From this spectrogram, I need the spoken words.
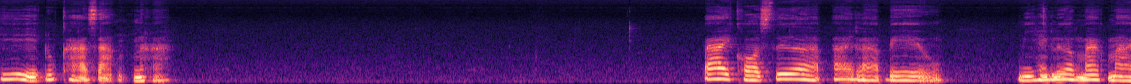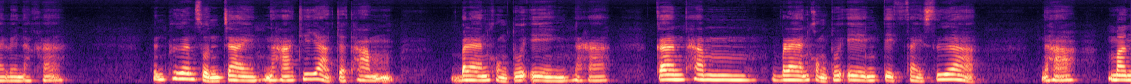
ที่ลูกค้าสั่งนะคะ ป้ายคอเสื้อ ป้ายลาเบล มีให้เลือกมากมายเลยนะคะ เพื่อนๆสนใจนะคะที่อยากจะทำแบรนด์ของตัวเองนะคะ การทำแบรนด์ของตัวเองติดใส่เสื้อนะคะ มัน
